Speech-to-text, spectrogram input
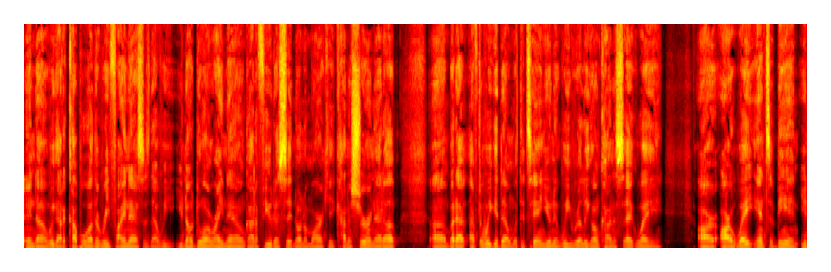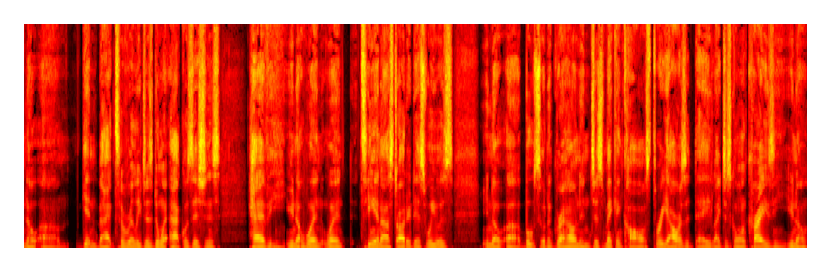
And uh, we got a couple other refinances that we, you know, doing right now. Got a few that's sitting on the market, kind of shoring that up. Um, but after we get done with the 10 unit, we really going to kind of segue our, our way into being, you know, um, getting back to really just doing acquisitions heavy. You know, when when T and I started this, we was, you know, uh, boots on the ground and just making calls three hours a day, like just going crazy, you know,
